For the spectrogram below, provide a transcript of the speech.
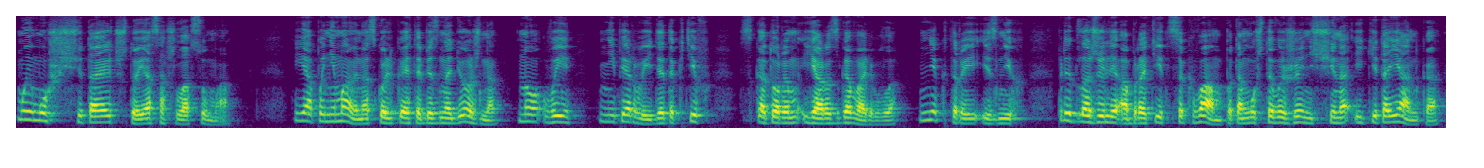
мой муж считает, что я сошла с ума. Я понимаю, насколько это безнадежно, но вы не первый детектив, с которым я разговаривала. Некоторые из них предложили обратиться к вам, потому что вы женщина и китаянка,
